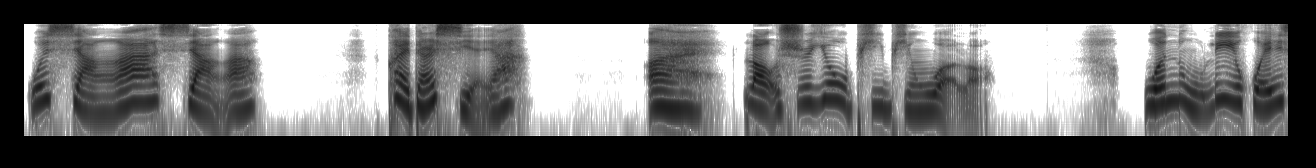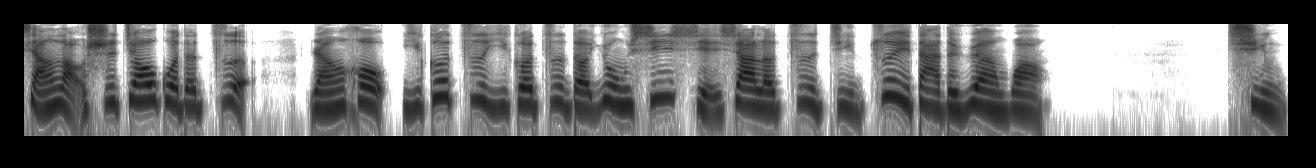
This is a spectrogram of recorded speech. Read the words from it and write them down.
我想啊想啊，快点写呀！唉，老师又批评我了。我努力回想老师教过的字，然后一个字一个字的用心写下了自己最大的愿望。请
